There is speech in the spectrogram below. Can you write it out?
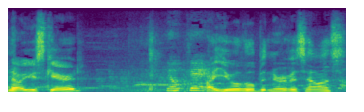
No, you scared? Okay. Are you a little bit nervous, Alice?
